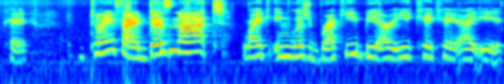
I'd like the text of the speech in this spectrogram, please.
Okay. 25. Does not like English brekkie, B R E K K I E.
